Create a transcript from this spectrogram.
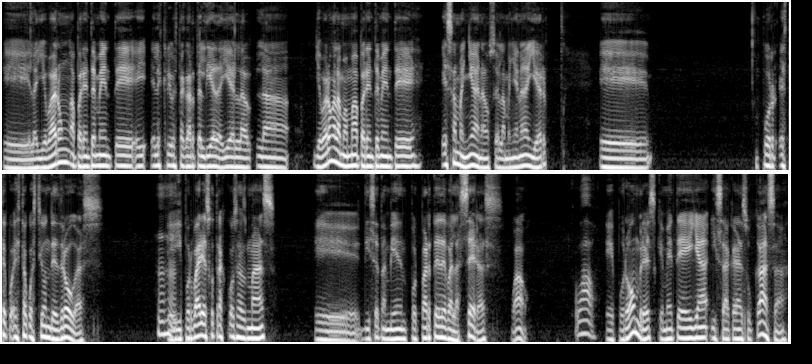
Eh, la llevaron aparentemente, él, escribe esta carta el día de ayer, la, llevaron a la mamá aparentemente esa mañana, o sea, la mañana de ayer, eh, por este, esta cuestión de drogas y por varias otras cosas más. dice también por parte de balaceras, wow. Wow. por hombres que mete ella y saca de su casa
